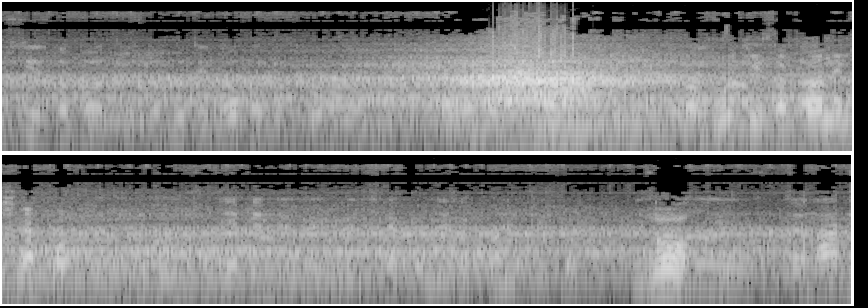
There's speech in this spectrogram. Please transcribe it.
Усі здобуті, здобуті докази слугують для Здобуті законним шляхом. Так. Яким ви- ви шляхом? Незаконним чи що? Ну. встановили стаціонарну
